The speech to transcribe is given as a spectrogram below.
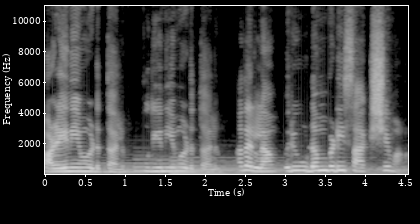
പഴയ നിയമം എടുത്താലും പുതിയ നിയമം എടുത്താലും അതെല്ലാം ഒരു ഉടമ്പടി സാക്ഷ്യമാണ്.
